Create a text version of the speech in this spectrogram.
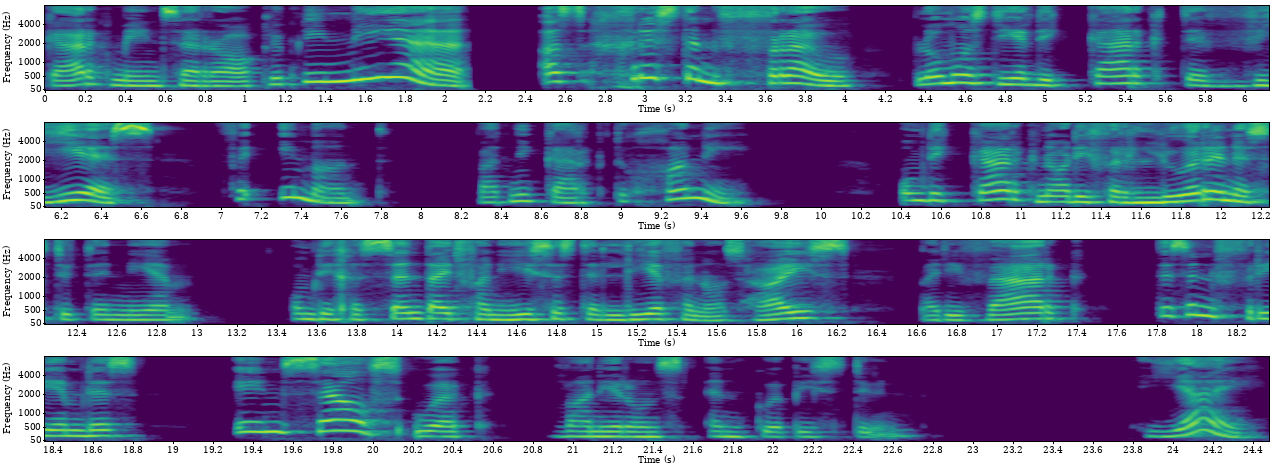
kerkmense raakloop nie. Nee, as Christen vrou blom ons deur die kerk te wees vir iemand wat nie kerk toe gaan nie. Om die kerk na die verlorenes toe te neem, om die gesindheid van Jesus te leef in ons huis, by die werk, tussen vreemdes en selfs ook wanneer ons inkopies doen. Jy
